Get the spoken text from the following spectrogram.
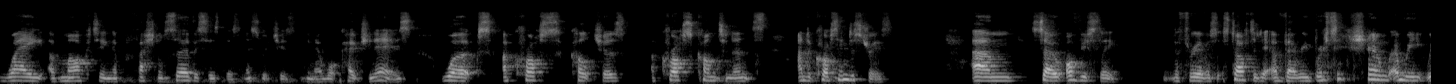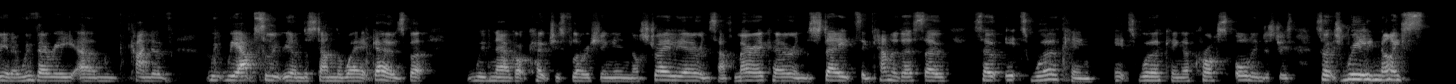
way of marketing a professional services business, which is you know what coaching is, works across cultures, across continents, and across industries. Um, so obviously, the three of us that started it are very British, and we, we you know we're very um, kind of we, we absolutely understand the way it goes. But we've now got coaches flourishing in Australia, in South America, in the States, in Canada. So so it's working. It's working across all industries. So it's really nice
